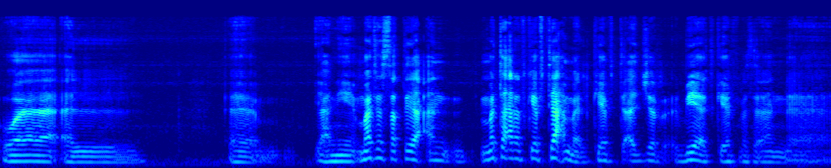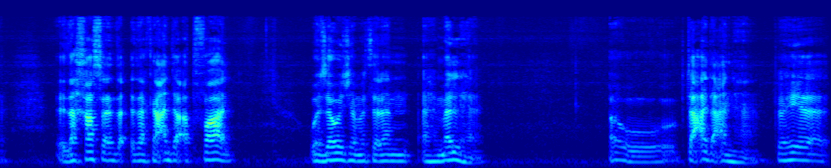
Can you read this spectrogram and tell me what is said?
وال يعني ما تستطيع أن ما تعرف كيف تعمل كيف تأجر بيت كيف مثلا إذا خاصة إذا كان عندها أطفال وزوجها مثلا أهملها أو ابتعد عنها. فهي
